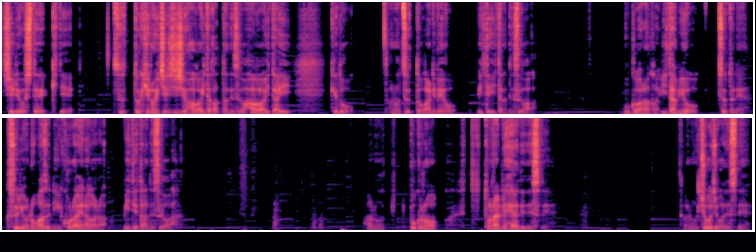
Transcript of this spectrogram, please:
治療してきて、ずっと昨日一日中歯が痛かったんですが、歯が痛いけど、あの、ずっとアニメを見ていたんですが、僕はなんか痛みをちょっとね、薬を飲まずにこらえながら見てたんですが、あの、僕の隣の部屋でですね、あの、長女がですね、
